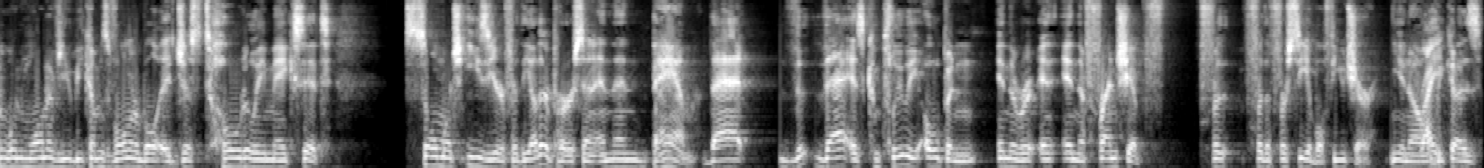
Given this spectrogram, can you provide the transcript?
when one of you becomes vulnerable, it just totally makes it so much easier for the other person. And then, bam, that. Th- that is completely open in the in, in the friendship for for the foreseeable future you know right. because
